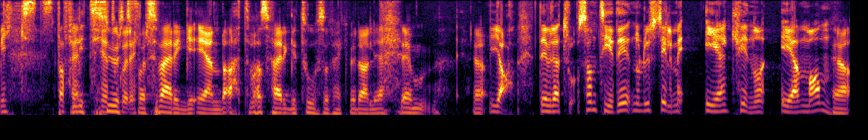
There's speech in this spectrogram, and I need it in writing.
Mixed stafett, Litt surt for Sverige 1, da, at det var Sverige 2 som fikk medalje. Det Ja. ja. det vil jeg tro. Samtidig, når du stiller med én kvinne og én mann, ja.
